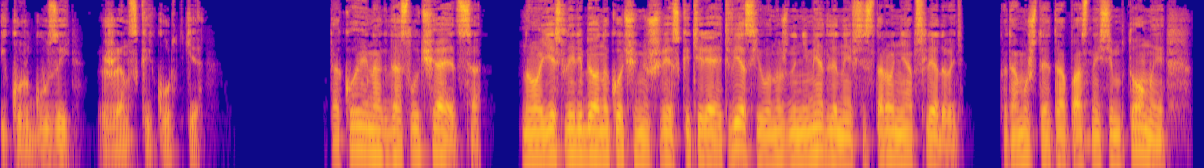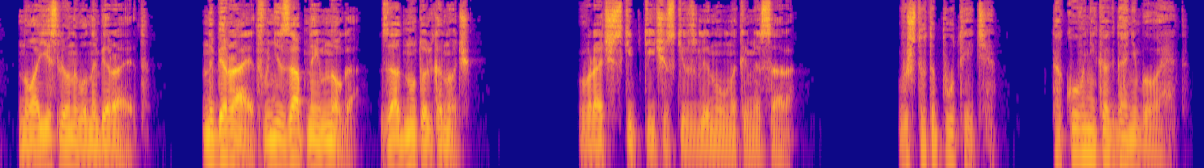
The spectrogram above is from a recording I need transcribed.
и кургузой женской куртке – Такое иногда случается, но если ребенок очень уж резко теряет вес, его нужно немедленно и всесторонне обследовать, потому что это опасные симптомы. Ну а если он его набирает? Набирает, внезапно и много, за одну только ночь. Врач скептически взглянул на комиссара. «Вы что-то путаете. Такого никогда не бывает».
